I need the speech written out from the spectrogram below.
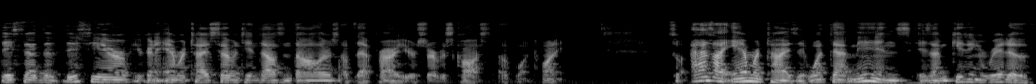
They said that this year you're going to amortize $17,000 of that prior year service cost of 120. So as I amortize it, what that means is I'm getting rid of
